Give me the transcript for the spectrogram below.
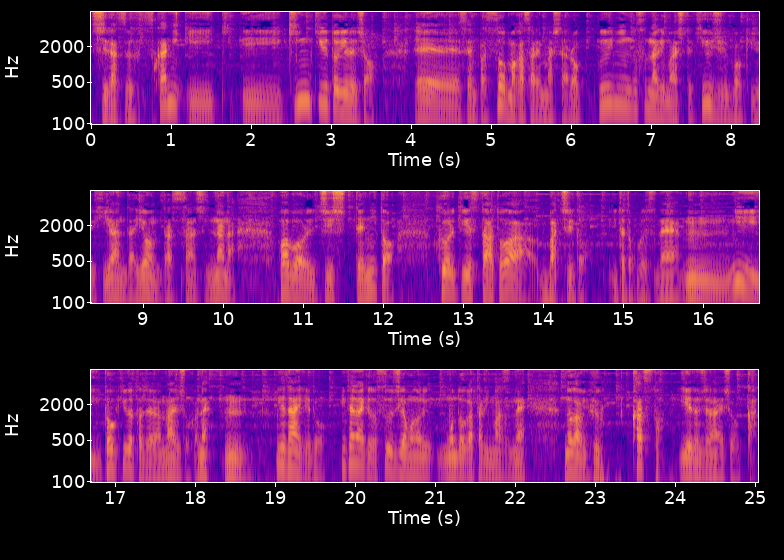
4月2日に、緊急と言えるでしょう。えー、先発を任されました。6イニングス投げまして、95球、被安打4、奪三振7、フォアボール1、失点2と、クオリティスタートはバッチリといったところですね。うん、いい投球だったじゃないでしょうかね。うん。見てないけど、見てないけど数字が物り物語りますね。野上復活と言えるんじゃないでしょうか。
